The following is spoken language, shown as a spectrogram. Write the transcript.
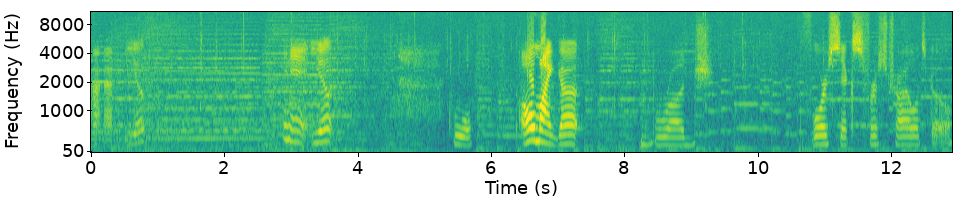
Uh, uh, yep. yep. Cool. Oh my god. Brudge. Floor six, first try, let's go.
